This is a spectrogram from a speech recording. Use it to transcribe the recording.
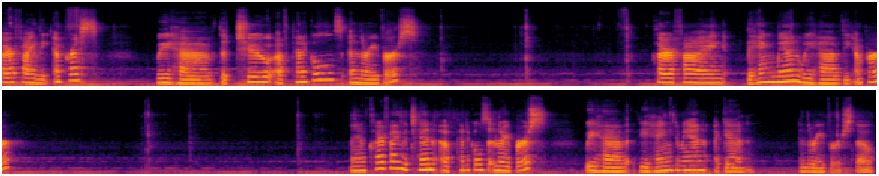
Clarifying the Empress, we have the Two of Pentacles in the reverse. Clarifying the Hanged Man, we have the Emperor. And clarifying the Ten of Pentacles in the reverse, we have the Hanged Man again in the reverse, though.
